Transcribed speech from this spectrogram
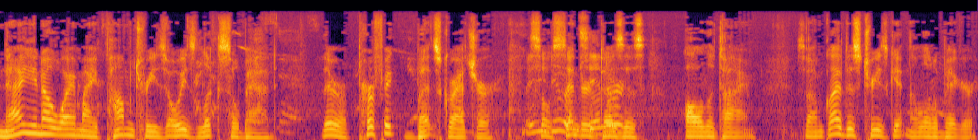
Now you know why my palm trees always look so bad. They're a perfect butt scratcher. So doing, Cinder, Cinder does this all the time. So I'm glad this tree's getting a little bigger.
